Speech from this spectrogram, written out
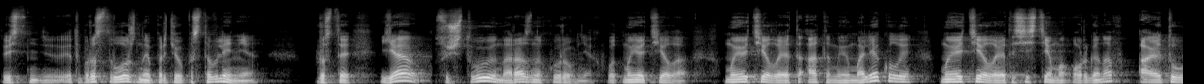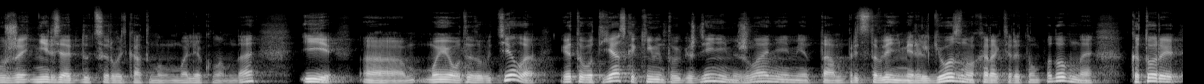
То есть это просто ложное противопоставление. Просто я существую на разных уровнях. Вот мое тело Мое тело – это атомы и молекулы, мое тело – это система органов, а это уже нельзя редуцировать к атомам и молекулам, да, и э, мое вот это вот тело – это вот я с какими-то убеждениями, желаниями, там, представлениями религиозного характера и тому подобное, которые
